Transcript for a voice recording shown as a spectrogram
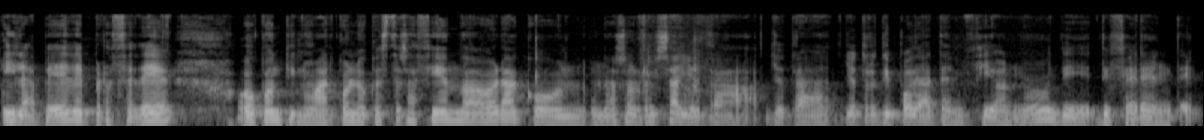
Y la P de proceder o continuar con lo que estés haciendo ahora con una sonrisa y, otra, y, otra, y otro tipo de atención ¿no? diferente.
